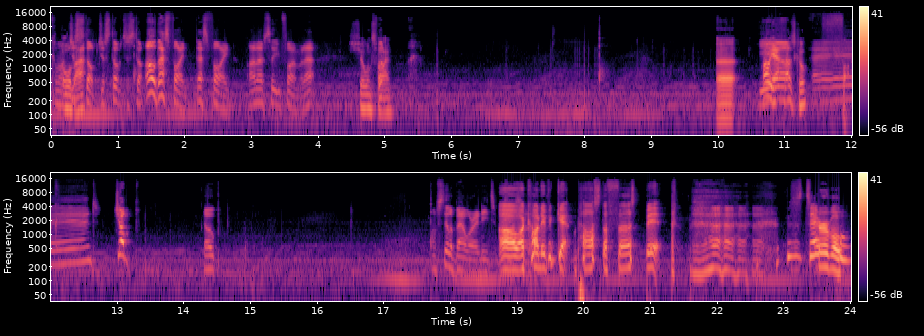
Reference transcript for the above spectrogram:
Come on, Or just that. stop, just stop, just stop. Oh, that's fine. That's fine. I'm absolutely fine with that. Shaun's fine. Uh, Oh, yeah, that's cool. And jump. Nope. I'm still about where I need to be. oh, I can't even get past the first bit. this is terrible.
